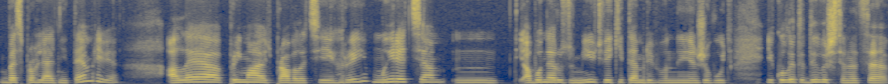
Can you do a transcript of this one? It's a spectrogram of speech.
безпроглядній темряві, але приймають правила цієї гри, миряться або не розуміють, в якій темряві вони живуть. І коли ти дивишся на це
